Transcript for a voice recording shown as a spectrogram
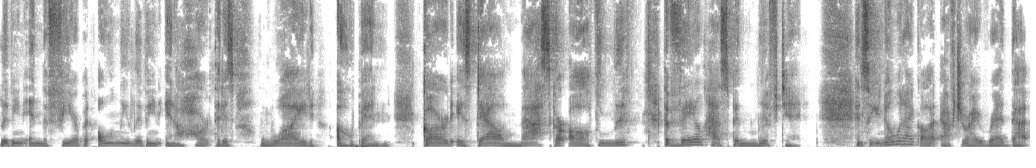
living in the fear, but only living in a heart that is wide open. Guard is down, mask are off, lift, the veil has been lifted. And so, you know what I got after I read that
